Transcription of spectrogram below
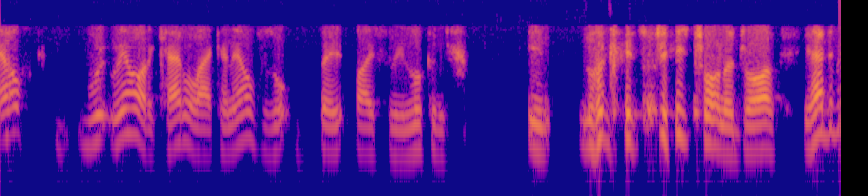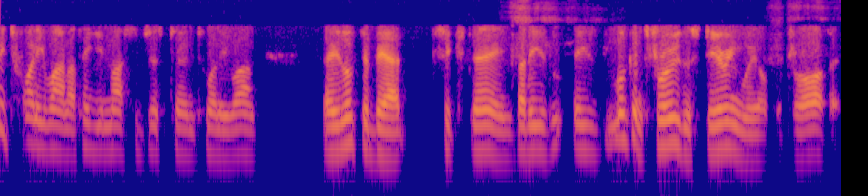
Alf, we, we hired a Cadillac, and Alf was basically looking. In, look, he's trying to drive. He had to be 21. I think he must have just turned 21. He looked about 16, but he's he's looking through the steering wheel to drive it.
